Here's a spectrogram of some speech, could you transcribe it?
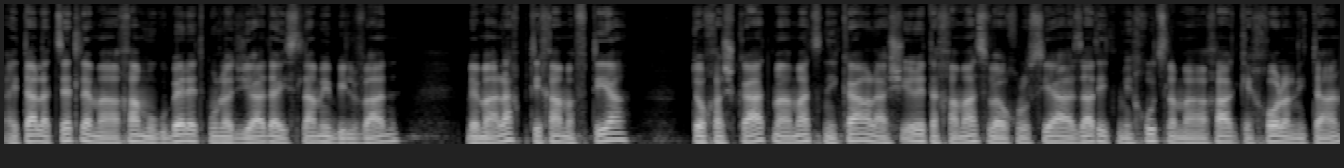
הייתה לצאת למערכה מוגבלת מול הג'יהאד האסלאמי בלבד, במהלך פתיחה מפתיע, תוך השקעת מאמץ ניכר להשאיר את החמאס והאוכלוסייה העזתית מחוץ למערכה ככל הניתן,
